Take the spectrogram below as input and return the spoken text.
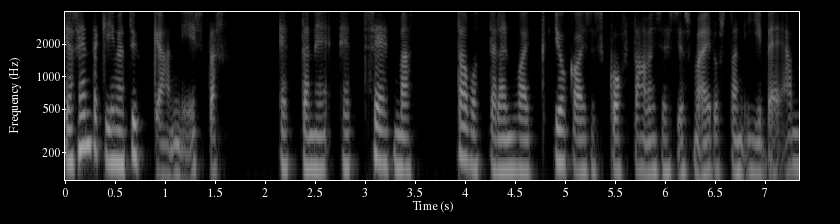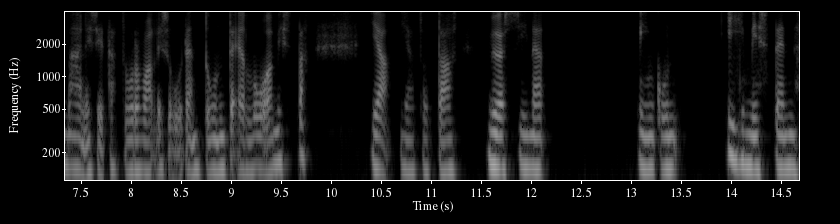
Ja sen takia mä tykkään niistä, että, ne, että se, että mä tavoittelen vaikka jokaisessa kohtaamisessa, jos mä edustan IBM, niin sitä turvallisuuden tunteen luomista. Ja, ja tota, myös siinä niin kuin ihmisten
